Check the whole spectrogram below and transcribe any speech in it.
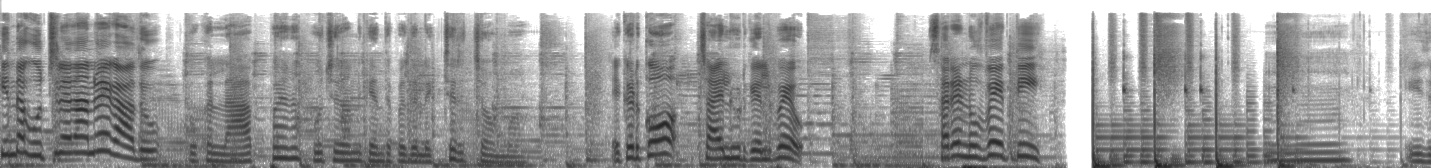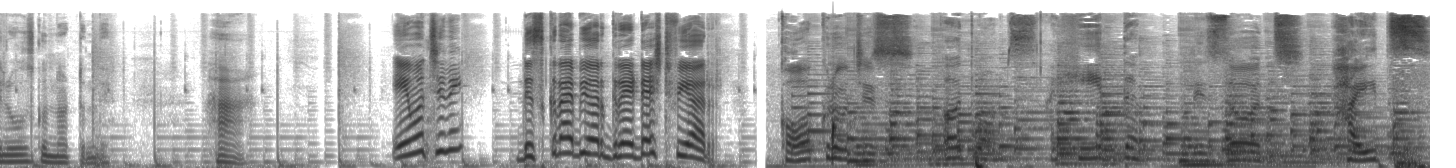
కింద కూర్చునేదానివే కాదు. ఒక ల్యాప్ పైన కూర్చోడానికి ఎంత పెద్ద లెక్చర్ ఇచ్చావమ్మా. ఎక్కడికో చైల్డ్హుడ్కి వెళ్ళిపోయావు. సరే నువ్వే తీ. ఇది లూజ్గున్నట్టుంది హా. ఏమొచ్చింది? Describe your greatest fear cockroaches Earthworms. I hate them. Lizards heights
